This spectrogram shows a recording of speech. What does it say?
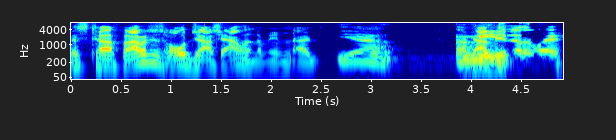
It's tough, but I would just hold Josh Allen. I mean, I yeah. I gotta mean, be another way.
